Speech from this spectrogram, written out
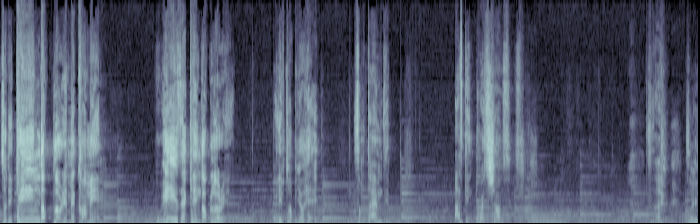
So the King of glory may come in. Who is the King of glory? Lift up your head. Sometimes asking questions. so, so you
